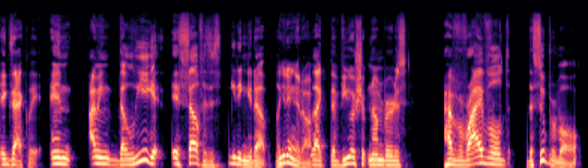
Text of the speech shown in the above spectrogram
exactly. And I mean, the league itself is just eating it up. Like, Eating it up. Like the viewership numbers have rivaled the Super Bowl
